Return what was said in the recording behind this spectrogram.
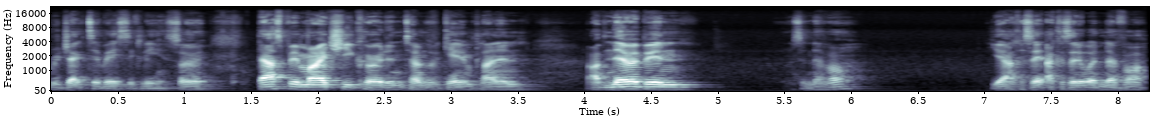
reject it basically. So that's been my cheat code in terms of game planning. I've never been was it never? Yeah, I can say I can say the word never.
